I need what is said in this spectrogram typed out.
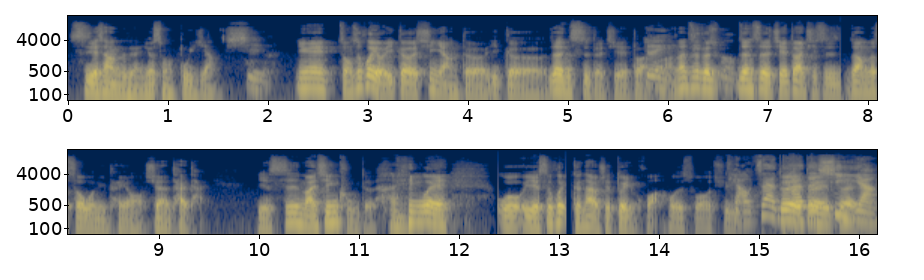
世界上的人有什么不一样？是，因为总是会有一个信仰的一个认识的阶段嘛。对，那这个认识的阶段，其实让那时候我女朋友现在太太也是蛮辛苦的，因为。我也是会跟他有些对话，或者说去挑战他的信仰。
